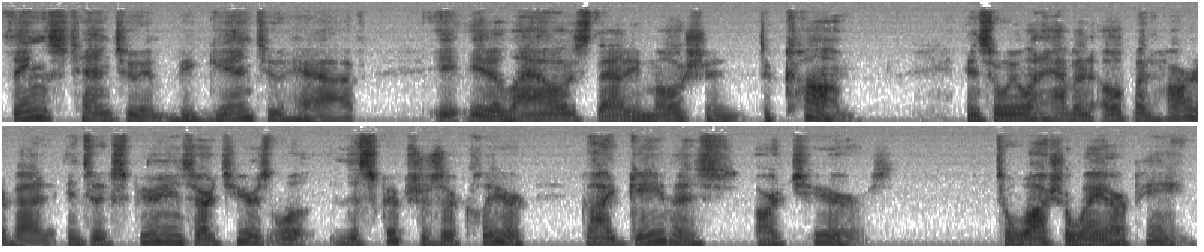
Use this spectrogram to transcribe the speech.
things tend to begin to have it, it allows that emotion to come and so we want to have an open heart about it and to experience our tears. Well, the scriptures are clear. God gave us our tears to wash away our pain.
